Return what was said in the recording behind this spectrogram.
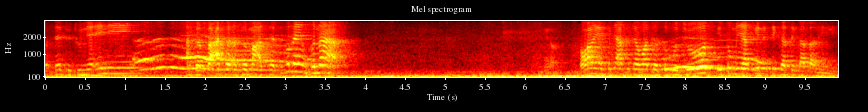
Maksudnya di dunia ini ada tak ada ada maksiat itu yang benar. Ya, orang yang punya akidah wadatul wujud itu meyakini tiga tingkatan ini.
